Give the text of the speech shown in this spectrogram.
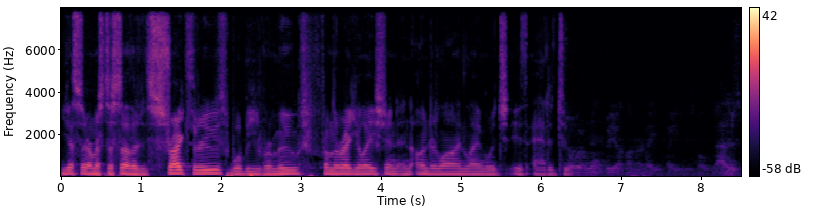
Yes, sir, Mr. Southern. Strike throughs will be removed from the regulation and underlined language is added to So it. it won't be hundred and eight pages, hopefully. I just,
